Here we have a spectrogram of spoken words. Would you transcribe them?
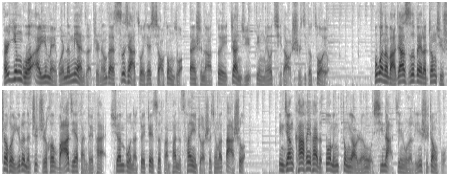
而英国碍于美国人的面子，只能在私下做一些小动作，但是呢，对战局并没有起到实际的作用。不过呢，瓦加斯为了争取社会舆论的支持和瓦解反对派，宣布呢对这次反叛的参与者实行了大赦，并将咖啡派的多名重要人物吸纳进入了临时政府，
